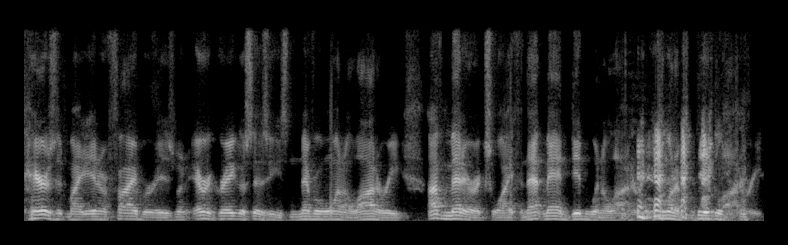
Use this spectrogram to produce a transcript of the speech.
tears at my inner fiber is when Eric Griego says he's never won a lottery. I've met Eric's wife, and that man did win a lottery. He won a big lottery.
